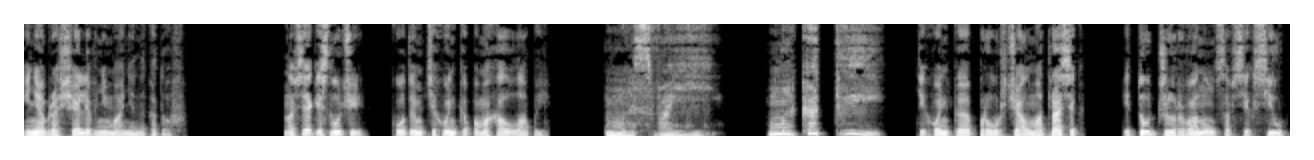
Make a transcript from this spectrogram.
и не обращали внимания на котов. На всякий случай кот им тихонько помахал лапой. «Мы свои! Мы коты!» — тихонько проурчал матрасик и тут же рванул со всех сил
